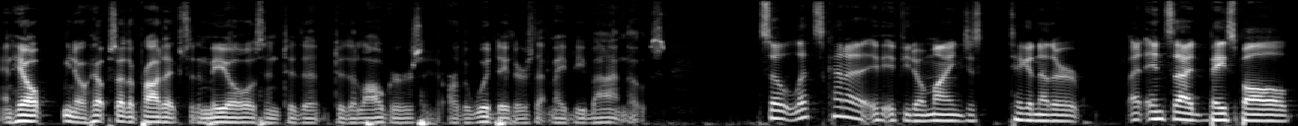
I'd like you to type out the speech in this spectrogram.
and help you know helps other products to the mills and to the to the loggers or the wood dealers that may be buying those. So let's kind of, if, if, you don't mind, just take another an inside baseball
